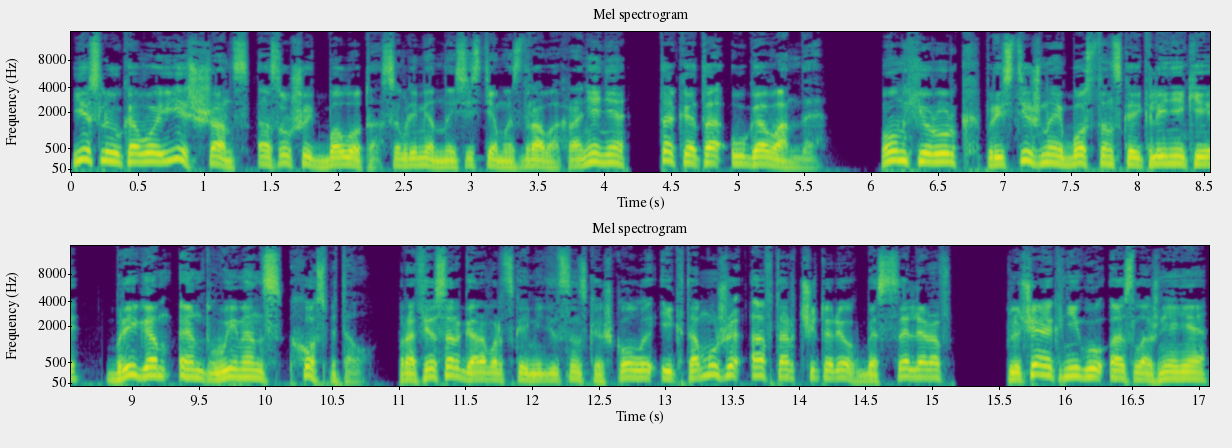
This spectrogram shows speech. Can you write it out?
Если у кого и есть шанс осушить болото современной системы здравоохранения, так это у Гаванде. Он хирург престижной бостонской клиники Brigham and Women's Hospital, профессор Гарвардской медицинской школы и к тому же автор четырех бестселлеров включая книгу «Осложнения»,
